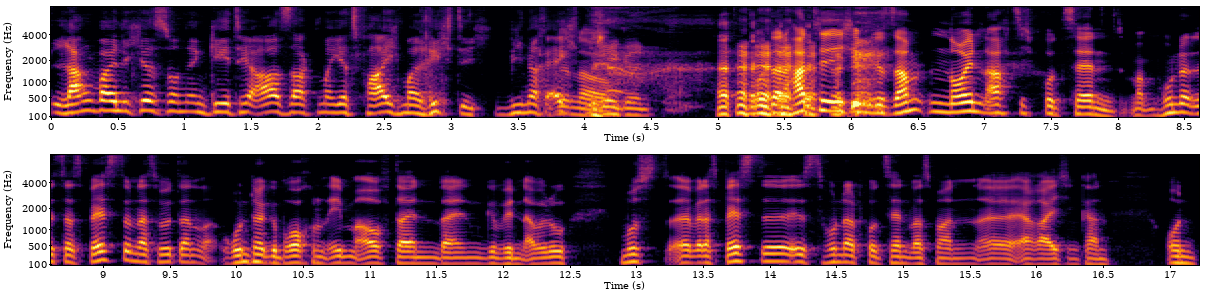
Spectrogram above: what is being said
langweilig ist und in GTA sagt man, jetzt fahre ich mal richtig, wie nach echten Genau. Regeln. Und dann hatte ich im Gesamten 89 Prozent. 100 ist das Beste und das wird dann runtergebrochen eben auf deinen, deinen Gewinn. Aber du musst, äh, das Beste ist 100 Prozent, was man äh, erreichen kann. Und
